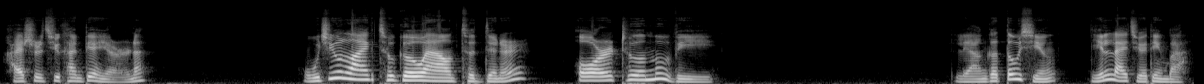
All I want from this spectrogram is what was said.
还是去看电影呢？Would you like to go out to dinner or to a movie？两个都行，您来决定吧。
